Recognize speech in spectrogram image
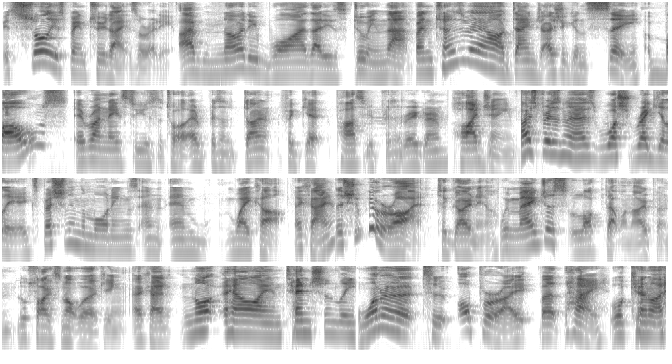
It's surely it's been two days already. I have no idea why that is doing that. But in terms of our danger, as you can see, bowls, everyone needs to use the toilet. Every prisoner. Don't forget pass your prisoner regime. Hygiene. Most prisoners wash regularly, especially in the mornings and, and wake up. Okay, this should be alright to go now. We may just lock that one open. Looks like it's not working. Okay, not how I intentionally wanted it to operate, but hey, what can I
